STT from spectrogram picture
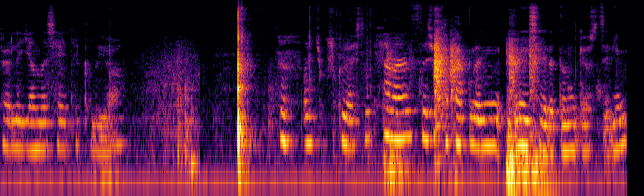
şöyle yana şey takılıyor. Ay çok şükür açtım. Hemen size şu kapakların ne işe yaradığını göstereyim.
